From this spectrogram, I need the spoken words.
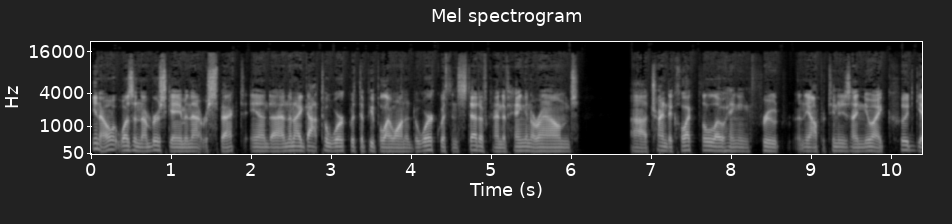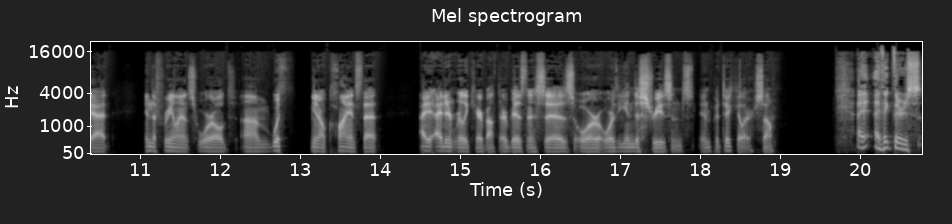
you know, it was a numbers game in that respect, and uh, and then I got to work with the people I wanted to work with instead of kind of hanging around uh, trying to collect the low hanging fruit and the opportunities I knew I could get in the freelance world um, with you know clients that I, I didn't really care about their businesses or or the industries in in particular. So. I, I, think there's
